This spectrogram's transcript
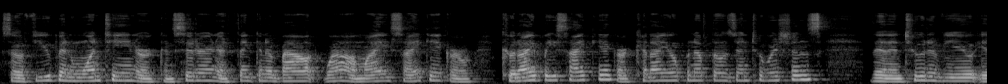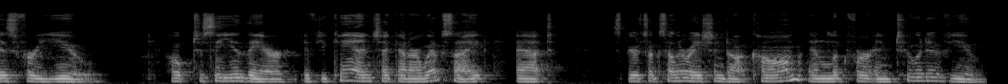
So if you've been wanting or considering or thinking about, wow, am I psychic or could I be psychic or could I open up those intuitions? Then Intuitive You is for you. Hope to see you there. If you can, check out our website at spiritualacceleration.com and look for Intuitive You.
